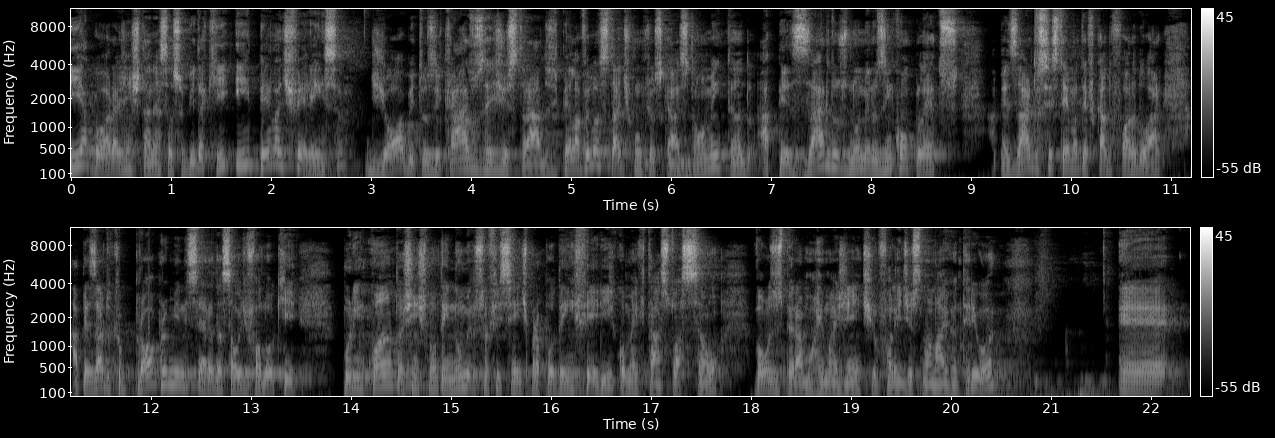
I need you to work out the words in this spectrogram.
E agora a gente está nessa subida aqui e pela diferença de óbitos e casos registrados e pela velocidade com que os casos estão aumentando, apesar dos números incompletos, apesar do sistema ter ficado fora do ar, apesar do que o próprio Ministério da Saúde falou que por enquanto a gente não tem número suficiente para poder inferir como é que está a situação, vamos esperar morrer mais gente, eu falei disso na live anterior. É,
